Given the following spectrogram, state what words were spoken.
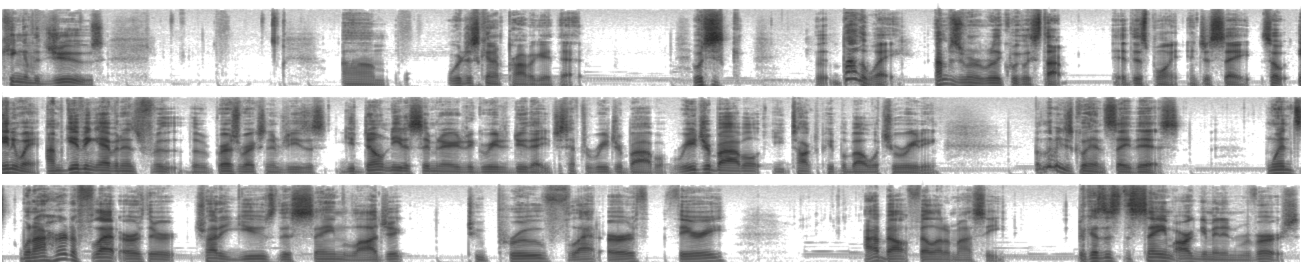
King of the Jews. Um, we're just going to propagate that, which is, by the way, I'm just going to really quickly stop at this point and just say so anyway i'm giving evidence for the resurrection of jesus. You don't need a seminary degree to do that. You just have to read your bible. Read your bible. You talk to people about what you're reading but let me just go ahead and say this when when i heard a flat earther try to use this same logic to prove flat earth theory i about fell out of my seat because it's the same argument in reverse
